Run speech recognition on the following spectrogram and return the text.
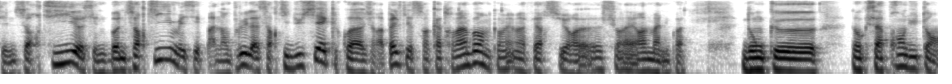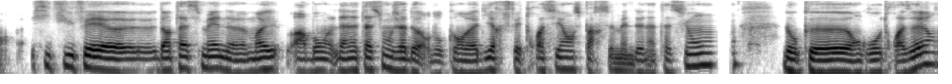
c'est une sortie, euh, c'est une bonne sortie, mais c'est pas non plus la sortie du siècle, quoi. Je rappelle qu'il y a 180 bornes quand même à faire sur euh, sur l'Ironman, quoi. Donc euh, donc ça prend du temps. Si tu fais euh, dans ta semaine, moi, ah bon, la natation j'adore, donc on va dire que je fais trois séances par semaine de natation, donc en gros trois heures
